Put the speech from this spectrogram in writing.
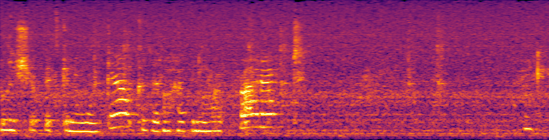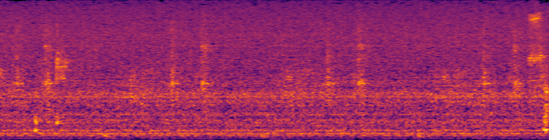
really sure if it's gonna work out because I don't have any more product. Okay. So,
